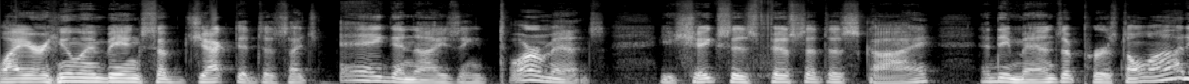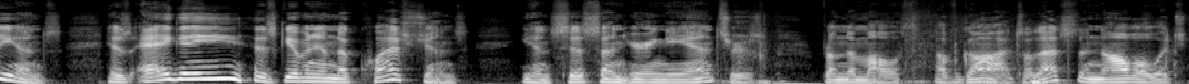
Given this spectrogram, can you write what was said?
Why are human beings subjected to such agonizing torments? He shakes his fist at the sky and demands a personal audience. His agony has given him the questions. He insists on hearing the answers from the mouth of God. So that's the novel which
